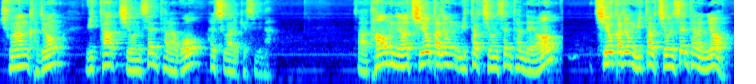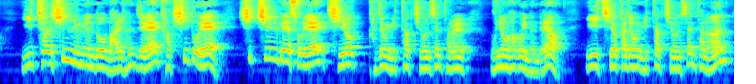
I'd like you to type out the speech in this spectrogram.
중앙가정위탁지원센터라고 할 수가 있겠습니다. 자, 다음은요. 지역가정 위탁 지원 센터인데요. 지역가정 위탁 지원 센터는요. 2016년도 말 현재 각 시도에 17개소의 지역가정 위탁 지원 센터를 운영하고 있는데요. 이 지역가정 위탁 지원 센터는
